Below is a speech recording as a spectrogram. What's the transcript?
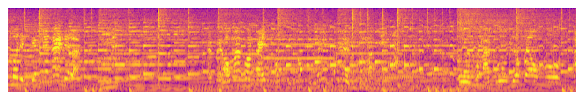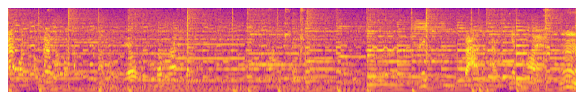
ยังมันก็เด็กยังง่ายๆเลยล่ะแต่ไปเอามากกว่าไปเขากินเขากินไม่ได้เออผมหาดูเดี๋ยวไปเอาโอ้ง่ายกว่าเอานางแล้วก็เดี๋ยวนี่ตาหนักเงี้ยน้อยอืม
